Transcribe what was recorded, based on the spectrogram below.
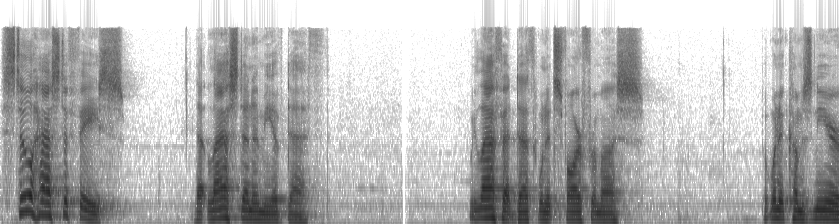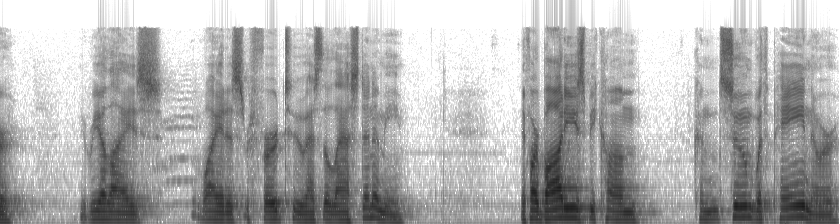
still has to face that last enemy of death. We laugh at death when it's far from us, but when it comes near, we realize why it is referred to as the last enemy. If our bodies become consumed with pain or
